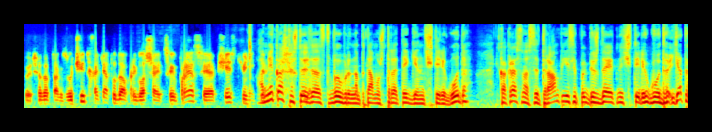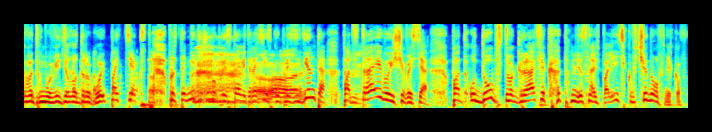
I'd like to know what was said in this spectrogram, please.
То есть это так звучит, хотя туда приглашается и пресса, и общественники. А мне кажется, что это выбрано, потому что стратегия на 4 года. Как раз у нас и Трамп, если побеждает на 4 года. Я-то в этом увидела другой подтекст. Просто мне тяжело представить российского президента, подстраивающегося под удобство графика, там, не знаю, политиков, чиновников.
